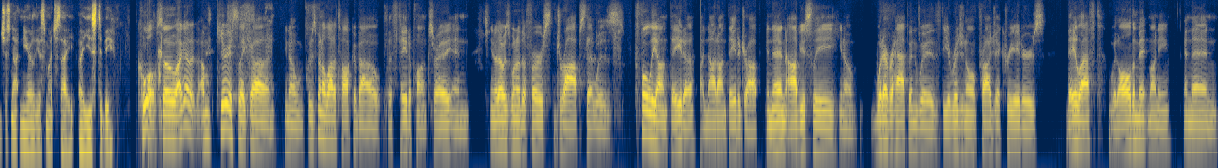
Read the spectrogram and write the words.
just not nearly as much as I, I used to be. Cool. So I got. I'm curious. Like, uh, you know, there's been a lot of talk about the Theta Punks, right? And you know, that was one of the first drops that was fully on Theta, uh, not on Theta drop. And then obviously, you know, whatever happened with the original project creators, they left with all the mint money, and then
